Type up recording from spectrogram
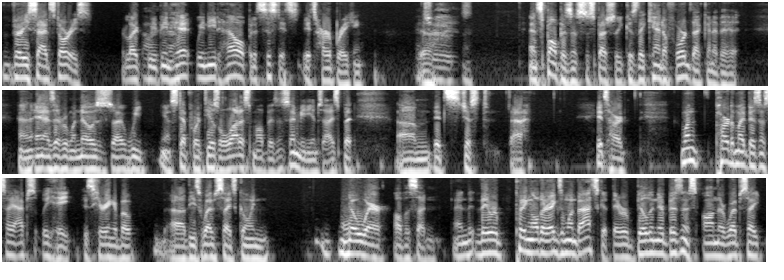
very sad stories. They're like, "We've been Oh, yeah. hit. We need help," but it's just it's it's heartbreaking. It Yeah. really is. And small business especially because they can't afford that kind of a hit. And, and as everyone knows, uh, we you know Stepforth deals a lot of small business and medium size, but um, it's just uh, it's hard. One part of my business I absolutely hate is hearing about uh, these websites going nowhere all of a sudden. And they were putting all their eggs in one basket. They were building their business on their website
